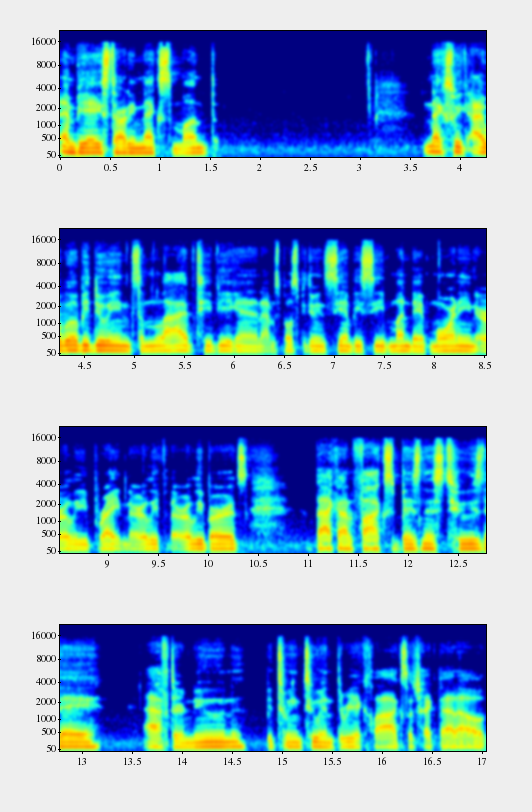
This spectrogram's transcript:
NBA starting next month. Next week, I will be doing some live TV again. I'm supposed to be doing CNBC Monday morning, early, bright and early for the early birds. Back on Fox Business Tuesday afternoon between two and three o'clock. So check that out.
